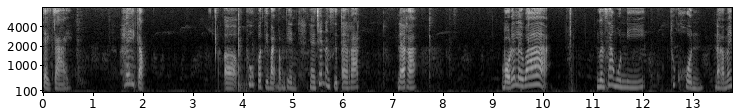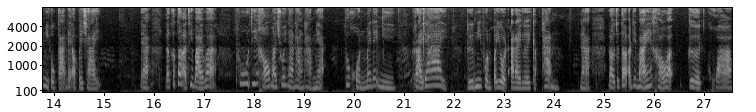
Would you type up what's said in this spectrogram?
แจกจ่ายให้กับ ผู้ปฏิบัติบำเพ็ญ อย่างเช่นหนังสือไตรรัตน์นะคะ บอกได้เลยว่าเงินสร้างบุญนี้ทุกคนนะคะไม่มีโอกาสได้เอาไปใช้นะแล้วก็ต้องอธิบายว่าผู้ที่เขามาช่วยงานทางธรรมเนี่ยทุกคนไม่ได้มีรายได้ หรือมีผลประโยชน์อะไรเลยกับท่านนะเราจะต้องอธิบายให้เขาอะเกิดความ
